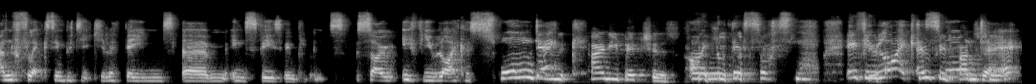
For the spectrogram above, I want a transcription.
and flexing particular themes um, in spheres of influence. So if you like a swarm deck, Tiny pictures. I know they're so small. If you like a Stupid swarm fancy- deck,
